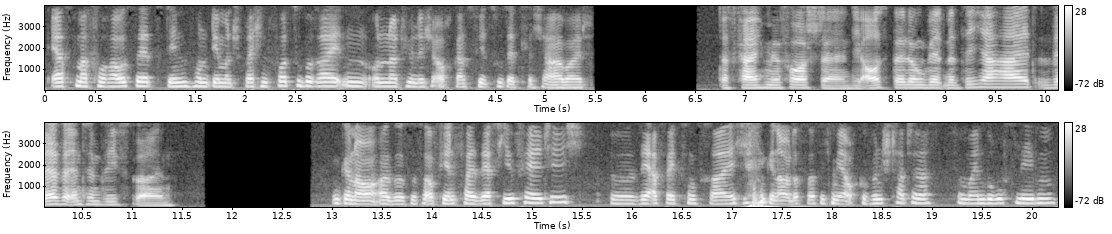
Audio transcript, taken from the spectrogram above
erstmal voraussetzt, den Hund dementsprechend vorzubereiten und natürlich auch ganz viel zusätzliche Arbeit. Das kann ich mir vorstellen. Die Ausbildung wird mit Sicherheit sehr, sehr intensiv sein. Genau, also es ist auf jeden Fall sehr vielfältig, äh, sehr abwechslungsreich. genau das, was ich mir auch gewünscht hatte für mein Berufsleben.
